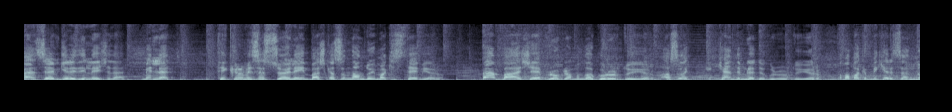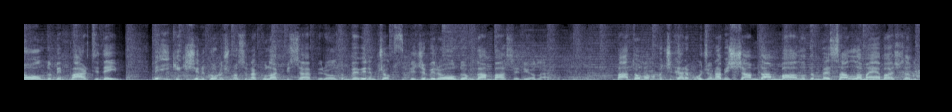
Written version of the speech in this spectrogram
lütfen sevgili dinleyiciler, millet fikrinizi söyleyin. Başkasından duymak istemiyorum. Ben Bahçe, programımla gurur duyuyorum. Aslında kendimle de gurur duyuyorum. Ama bakın bir keresinde ne oldu? Bir partideyim. Ve iki kişinin konuşmasına kulak misafiri oldum. Ve benim çok sıkıcı biri olduğumdan bahsediyorlardı. Pantolonumu çıkarıp ucuna bir şamdan bağladım ve sallamaya başladım.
